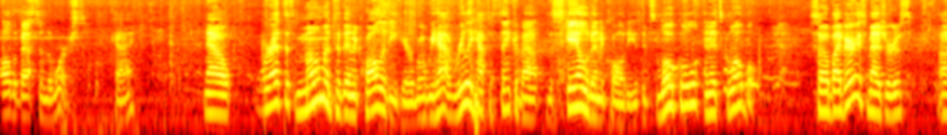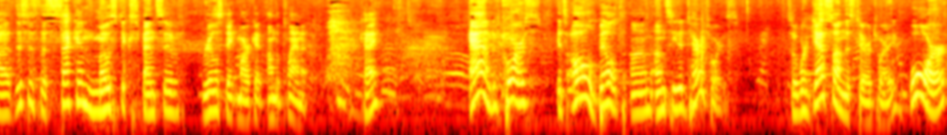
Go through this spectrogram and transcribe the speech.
all the best and the worst, okay? Now, we're at this moment of inequality here where we have really have to think about the scale of inequality. It's local and it's global. So by various measures, uh, this is the second most expensive real estate market on the planet, okay? And of course, it's all built on unceded territories. So we're guests on this territory, or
